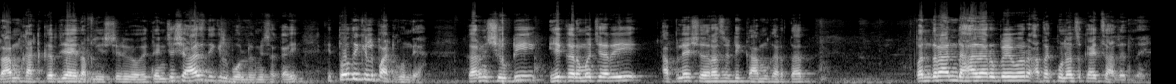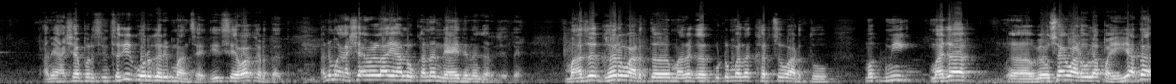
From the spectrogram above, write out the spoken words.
राम काटकर जे आहेत आपले इस्टेट विभाग त्यांच्याशी आज देखील बोललो मी सकाळी की तो देखील पाठवून द्या. कारण शेवटी हे कर्मचारी आपल्या शहरासाठी काम करतात. पंधरा आणि दहा हजार रुपयेवर आता कुणाचं काही चालत नाही. आणि अशा परिस्थितीत सगळी गोरगरीब माणसं आहेत ही सेवा करतात. आणि मग अशा वेळेला या लोकांना न्याय देणं गरजेचं आहे. माझं घर वाढतं माझा घर कुटुंबाचा खर्च वाढतो. मग मी माझा व्यवसाय वाढवला पाहिजे. आता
